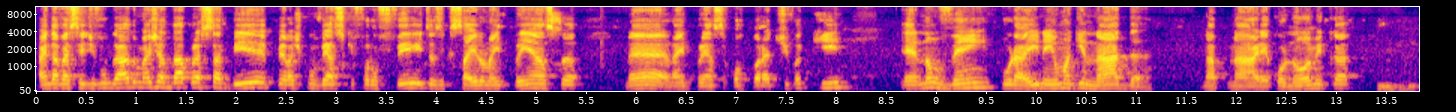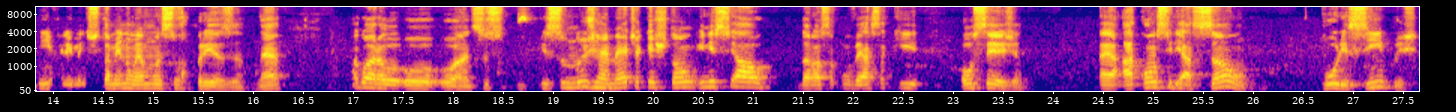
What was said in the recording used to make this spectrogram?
ainda vai ser divulgado, mas já dá para saber pelas conversas que foram feitas e que saíram na imprensa, né, na imprensa corporativa, que é, não vem por aí nenhuma guinada na, na área econômica. Uhum. Infelizmente, isso também não é uma surpresa. Né? Agora, o, o, antes, isso, isso nos remete à questão inicial da nossa conversa aqui, ou seja, é, a conciliação pura e simples,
